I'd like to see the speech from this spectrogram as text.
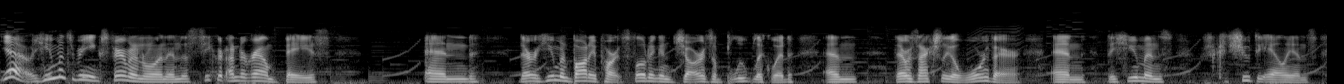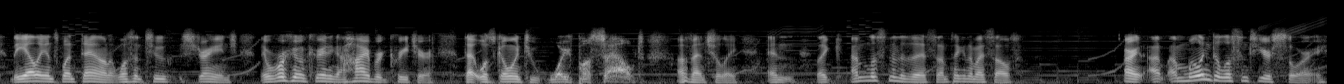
yeah humans are being experimented on in this secret underground base and there are human body parts floating in jars of blue liquid and there was actually a war there and the humans could shoot the aliens. The aliens went down. It wasn't too strange. They were working on creating a hybrid creature that was going to wipe us out eventually. And like, I'm listening to this, and I'm thinking to myself, all right, I'm, I'm willing to listen to your story,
